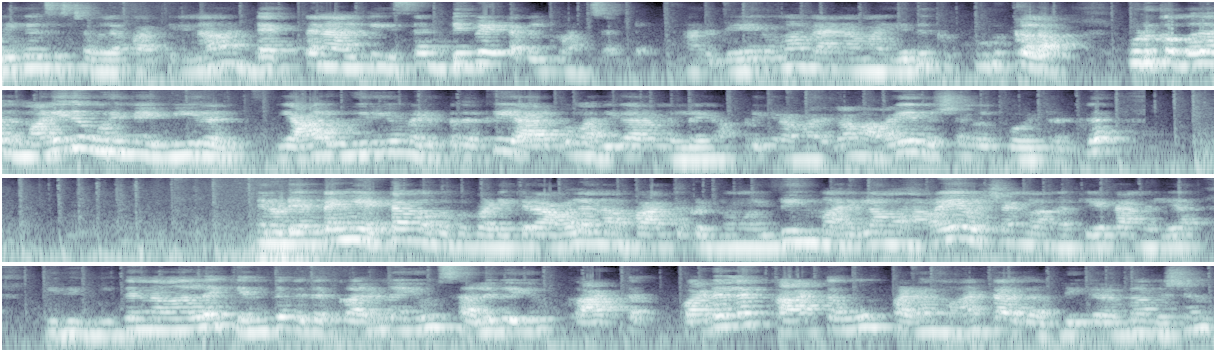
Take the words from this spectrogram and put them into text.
லீகல் சிஸ்டம்ல பாத்தீங்கன்னா death penalty is a debatable concept அது வேணுமா வேணாமா எதுக்கு கொடுக்கலாம்? கொடுக்கும்போது அது மனித உரிமை மீறல். யார் உயிரையும் எடுப்பதற்கு யாருக்கும் அதிகாரம் இல்லை அப்படிங்கிற மாதிரிலாம் நிறைய விஷயங்கள் போயிட்டு இருக்கு என்னுடைய பெண் எட்டாம் வகுப்பு படிக்கிற அவளை நான் பாத்துக்கணும் இப்படின்னு மாதிரிலாம் நிறைய விஷயங்கள் அவங்க கேட்டாங்க இல்லையா? இது இதனால எந்த வித கருணையும் சலுகையும் காட்ட படல காட்டவும் பட மாட்டாது அப்படிங்கிறது தான் விஷயம்.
